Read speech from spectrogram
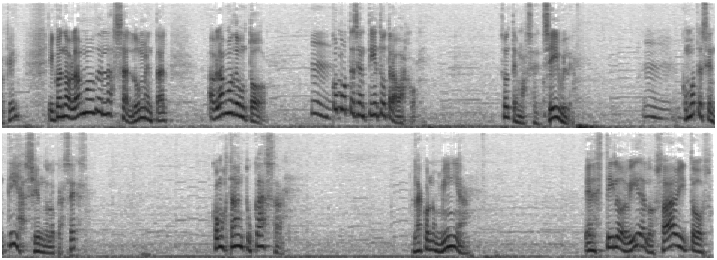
¿Ok? Y cuando hablamos de la salud mental, hablamos de un todo. Mm. ¿Cómo te sentís en tu trabajo? Es un tema sensible. Mm. ¿Cómo te sentís haciendo lo que haces? ¿Cómo estás en tu casa? La economía, el estilo de vida, los hábitos,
